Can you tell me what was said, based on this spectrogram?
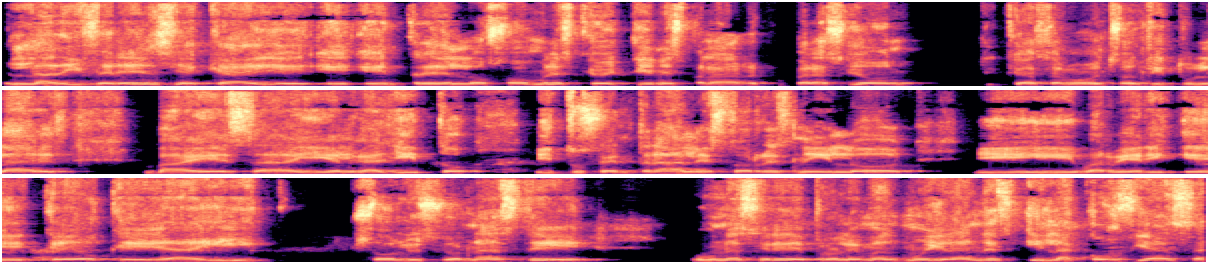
la diferencia que hay entre los hombres que hoy tienes para la recuperación, que hasta el momento son titulares, Baeza y el Gallito, y tus centrales, Torres Nilo y, Barbieri. creo que ahí solucionaste una serie de problemas muy grandes y la confianza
